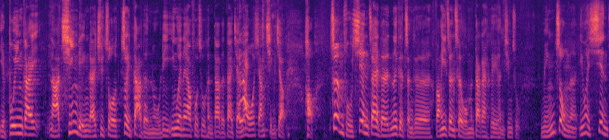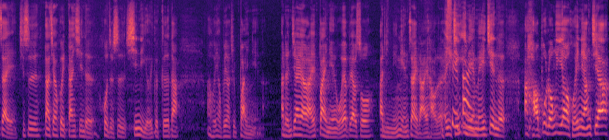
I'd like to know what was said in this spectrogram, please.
也不应该拿清零来去做最大的努力，因为那要付出很大的代价。那我想请教，好，政府现在的那个整个防疫政策，我们大概可以很清楚。民众呢，因为现在其实大家会担心的，或者是心里有一个疙瘩，啊，我要不要去拜年啊？啊，人家要来拜年，我要不要说啊？你明年再来好了，已经一年没见了啊，好不容易要回娘家，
